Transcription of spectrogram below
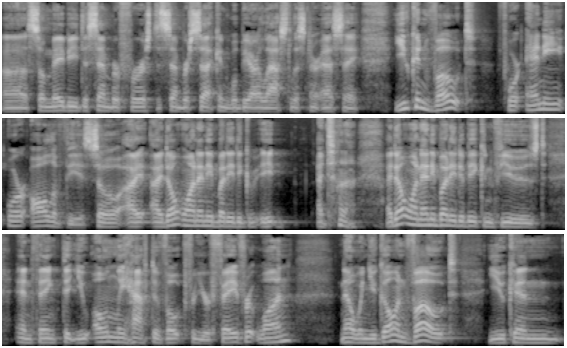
Uh, so maybe December 1st, December 2nd will be our last listener essay. You can vote for any or all of these. So I, I don't want anybody to. I don't want anybody to be confused and think that you only have to vote for your favorite one. Now, when you go and vote, you can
